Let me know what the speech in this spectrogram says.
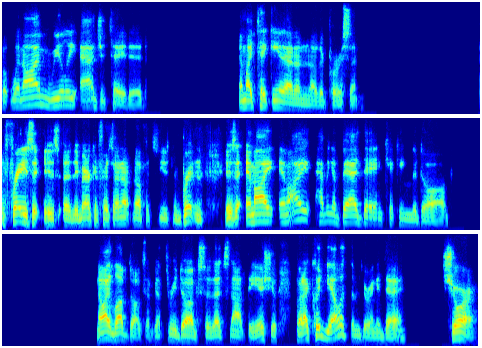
But when I'm really agitated am I taking it out on another person? The phrase is uh, the American phrase. I don't know if it's used in Britain. Is am I am I having a bad day and kicking the dog? No, I love dogs. I've got three dogs, so that's not the issue. But I could yell at them during a day. Sure.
